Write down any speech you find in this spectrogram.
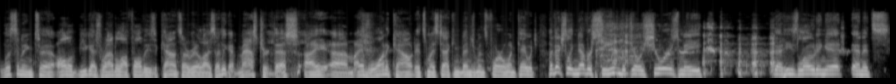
Listening to all of you guys rattle off all these accounts, I realized I think I've mastered this. I um, I have one account. It's my Stacking Benjamins 401k, which I've actually never seen, but Joe assures me that he's loading it, and it's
